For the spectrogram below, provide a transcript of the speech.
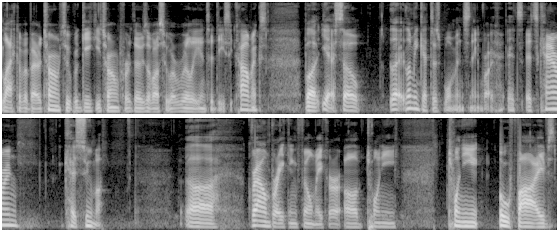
lack of a better term, super geeky term for those of us who are really into DC Comics. But yeah, so let, let me get this woman's name right. It's it's Karyn Kusama, uh, groundbreaking filmmaker of 20, 2005's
